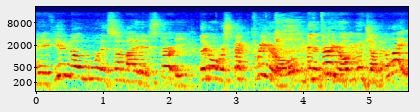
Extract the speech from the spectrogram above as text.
and if you know more than somebody that is 30, they're going to respect three-year-old, and the 30-year-old can go jump in the lake.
